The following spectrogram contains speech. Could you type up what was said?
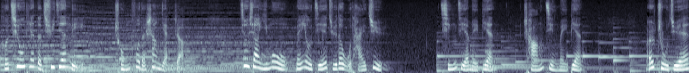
和秋天的区间里重复的上演着，就像一幕没有结局的舞台剧。情节没变，场景没变，而主角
